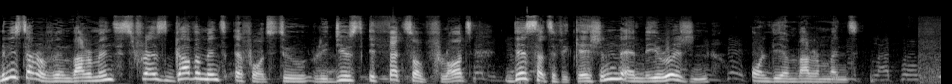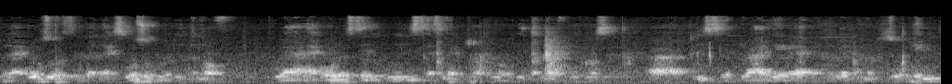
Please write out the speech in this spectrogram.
Minister of Environment stressed government's efforts to reduce effects of floods, desertification and erosion on the environment. I also say that there's also good in the north, where I always say we to expect flood in the north because uh, it's a dry area and the not so heavy.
